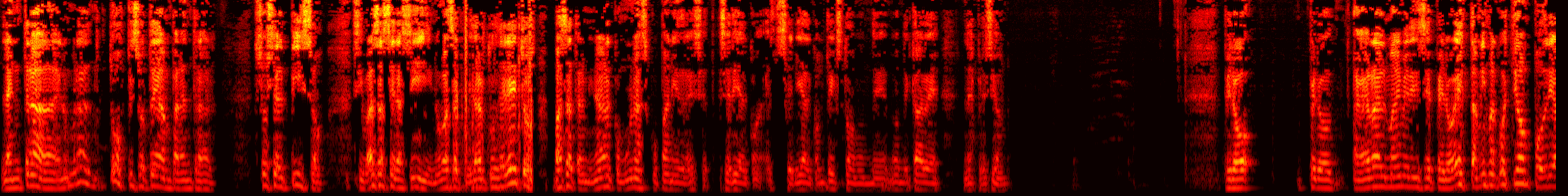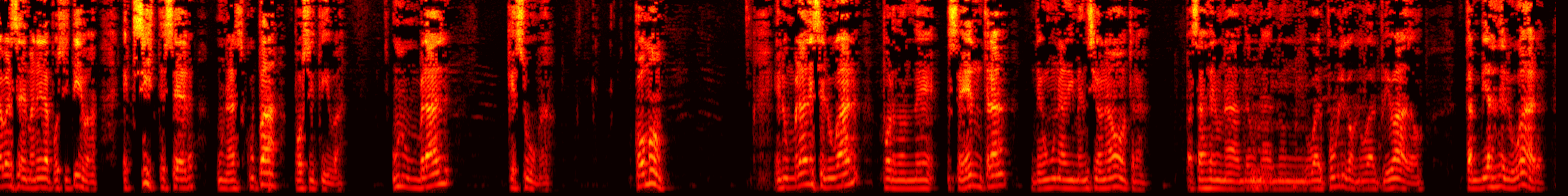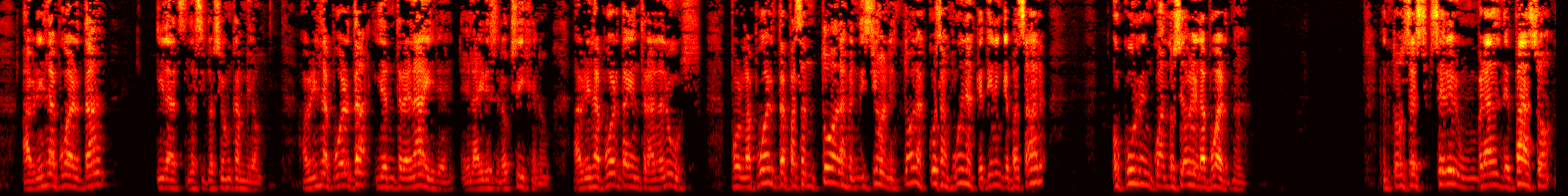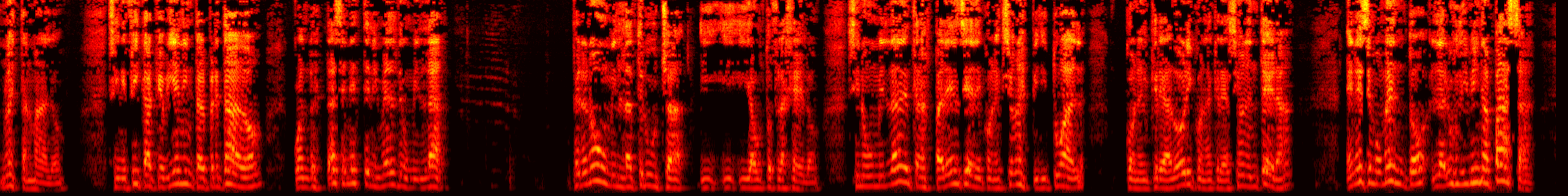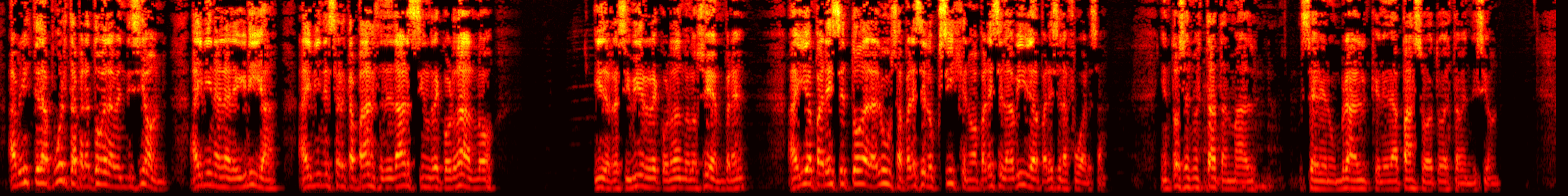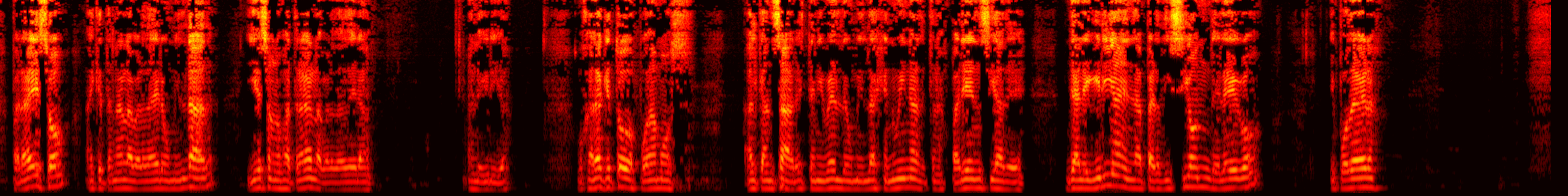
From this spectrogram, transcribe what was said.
La entrada, el umbral, todos pisotean para entrar. Sos el piso. Si vas a hacer así y no vas a cuidar tus derechos, vas a terminar como una scupani dreset. Sería el, sería el contexto donde, donde cabe la expresión. Pero pero agarra el Maimer y dice, pero esta misma cuestión podría verse de manera positiva. Existe ser una escupa positiva, un umbral que suma. ¿Cómo? El umbral es el lugar por donde se entra de una dimensión a otra. Pasás de, una, de, un lugar público a un lugar privado. Cambias de lugar. Abrís la puerta y la situación cambió. Abrís la puerta y entra el aire, el aire es el oxígeno. Abrís la puerta y entra la luz. Por la puerta pasan todas las bendiciones, todas las cosas buenas que tienen que pasar ocurren cuando se abre la puerta. Entonces, ser el umbral de paso no es tan malo. Significa que bien interpretado, cuando estás en este nivel de humildad, pero no humildad trucha y, y, autoflagelo, sino humildad de transparencia y de conexión espiritual con el Creador y con la creación entera, en ese momento la luz divina pasa. Abriste la puerta para toda la bendición. Ahí viene la alegría, ahí viene ser capaz de dar sin recordarlo y de recibir recordándolo siempre. Ahí aparece toda la luz, aparece el oxígeno, aparece la vida, aparece la fuerza. Y entonces no está tan mal ser el umbral que le da paso a toda esta bendición. Para eso hay que tener la verdadera humildad y eso nos va a traer la verdadera alegría. Ojalá que todos podamos alcanzar este nivel de humildad genuina, de transparencia, de, de alegría en la perdición del ego y poder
